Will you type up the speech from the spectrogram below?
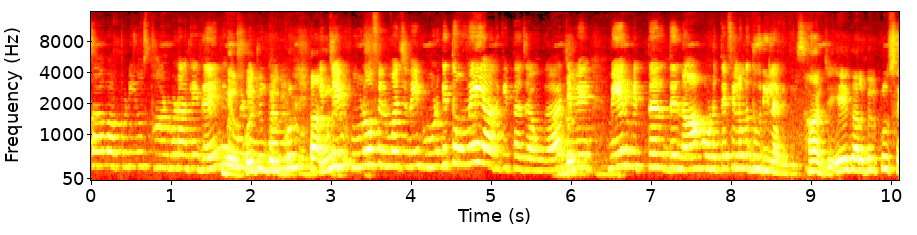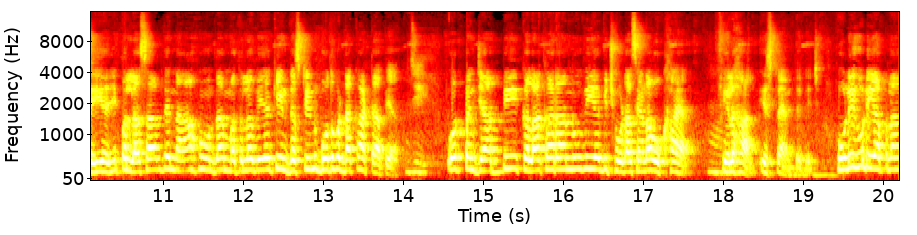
ਸਾਹਿਬ ਆਪਣੀ ਉਹ ਸਥਾਨ ਬਣਾ ਕੇ ਗਏ ਨੇ ਬਿਲਕੁਲ ਜੀ, ਬਿਲਕੁਲ। ਤੁਹਾਨੂੰ ਜੇ ਹੁਣ ਉਹ ਫਿਲਮਾਂ 'ਚ ਨਹੀਂ ਹੋਣਗੇ ਤਾਂ ਉਵੇਂ ਹੀ ਯਾਦ ਕੀਤਾ ਜਾਊਗਾ ਜਿਵੇਂ ਮੇਰ ਮਿੱਤਰ ਦੇ ਨਾ ਹੋਣ ਤੇ ਫਿਲਮ ਅਧੂਰੀ ਲੱਗਦੀ ਸੀ। ਹਾਂਜੀ ਇਹ ਗੱਲ ਬਿਲਕੁਲ ਸਹੀ ਹੈ ਜੀ। ਭੱਲਾ ਸਾਹਿਬ ਦੇ ਨਾਂ ਹੋਣ ਦਾ ਮਤਲਬ ਇਹ ਹੈ ਕਿ ਇੰਡਸਟਰੀ ਨੂੰ ਬਹੁਤ ਵੱਡਾ ਘਾਟਾ ਪਿਆ। ਜੀ। ਔਰ ਪੰਜਾਬੀ ਕਲਾਕਾਰਾਂ ਨੂੰ ਵੀ ਇਹ ਵਿਛੋੜਾ ਸਹਿਣਾ ਔਖਾ ਆ ਫਿਲਹਾਲ ਇਸ ਟਾਈਮ ਦੇ ਵਿੱਚ। ਹੌਲੀ ਹੌਲੀ ਆਪਣਾ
